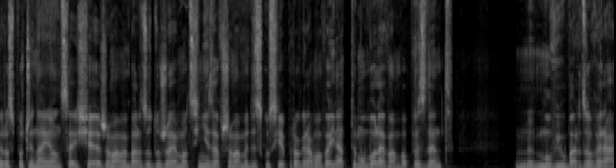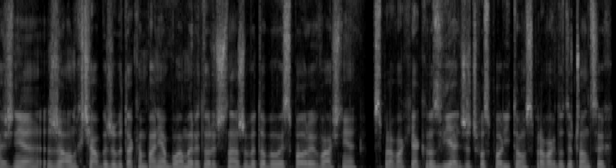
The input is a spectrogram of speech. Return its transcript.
rozpoczynającej się, że mamy bardzo dużo emocji, nie zawsze mamy dyskusje programowe i nad tym ubolewam, bo prezydent mówił bardzo wyraźnie, że on chciałby, żeby ta kampania była merytoryczna, żeby to były spory właśnie w sprawach, jak rozwijać Rzeczpospolitą, w sprawach dotyczących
